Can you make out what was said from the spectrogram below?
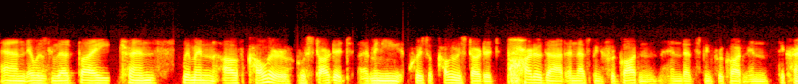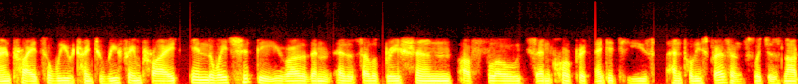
And it was led by trans women of color who started, uh, many queers of color who started part of that, and that's been forgotten, and that's been forgotten in the current Pride. So we were trying to reframe Pride in the way it should be, rather than as a celebration of floats and corporate entities and police presence, which is not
